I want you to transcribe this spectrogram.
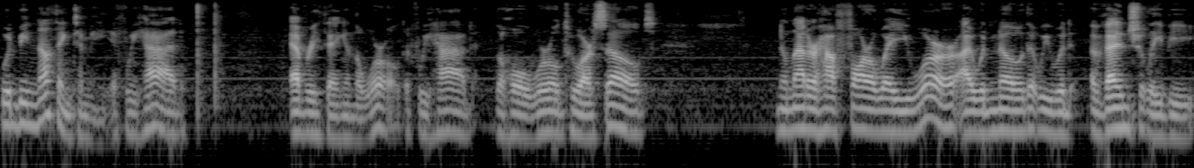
would be nothing to me if we had everything in the world, if we had the whole world to ourselves no matter how far away you were, I would know that we would eventually be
